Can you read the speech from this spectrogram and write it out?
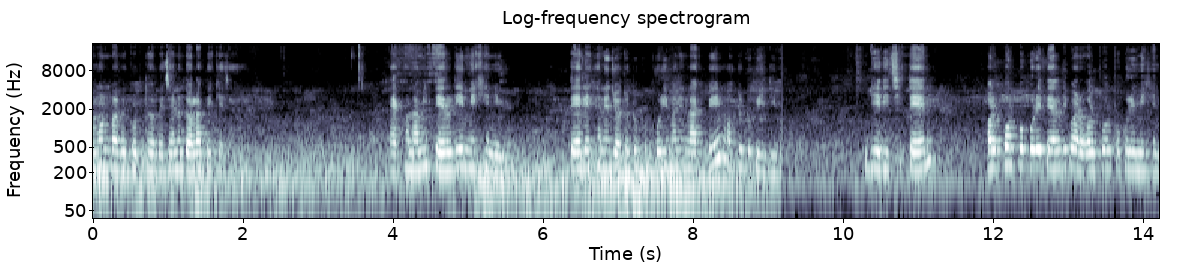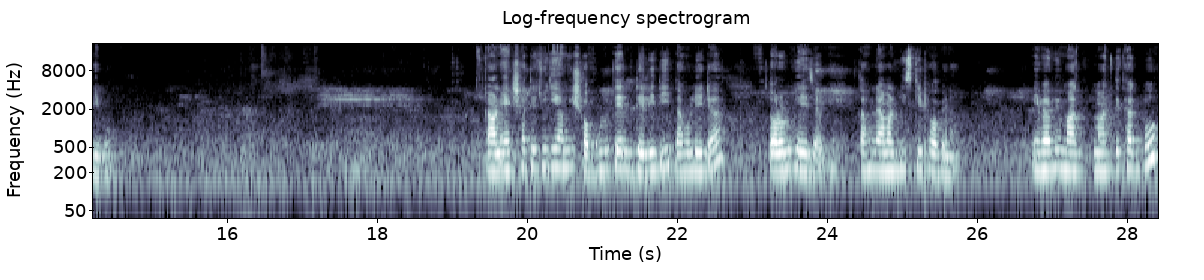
এমনভাবে করতে হবে যেন দলা পেকে যায়। এখন আমি তেল দিয়ে মেখে নিব। তেল এখানে যতটুকু পরিমাণে লাগবে অতটুকুই দিব। দিয়ে দিচ্ছি তেল। অল্প অল্প করে তেল দিব আর অল্প অল্প করে মেখে নিব। কারণ একসাথে যদি আমি সবগুলো তেল ঢেলে দিই তাহলে এটা তরল হয়ে যাবে। তাহলে আমার বিস্কিট হবে না। এভাবে মাখ, মাখতে থাকব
